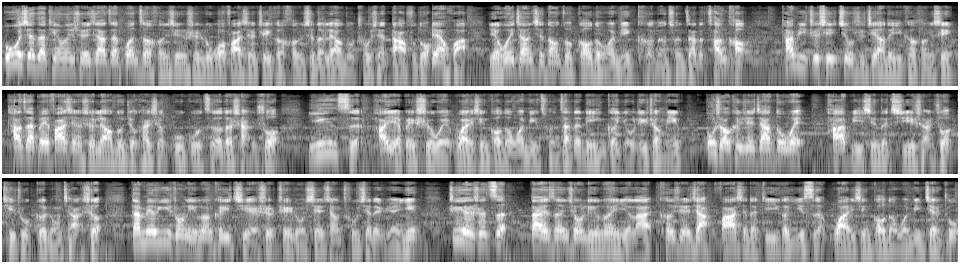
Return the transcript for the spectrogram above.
不过现在天文学家在观测恒星时，如果发现这颗恒星的亮度出现大幅度变化，也会将其当做高等文明可能存在的参考。塔比之星就是这样的一颗恒星，它在被发现时亮度就开始不顾则的闪烁，因此它也被视为外星高等文明存在的另一个有力证明。不少科学家都为塔比星的奇异闪烁提出各种假设，但没有一种理论可以解释这种现象出现的原因。这也是自戴森球理论以来，科学家发现的第一个疑似外星高等文明建筑。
